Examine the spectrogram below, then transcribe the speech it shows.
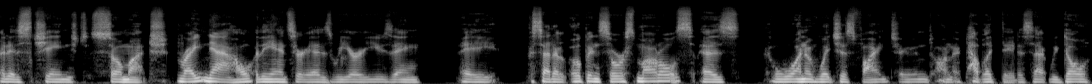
it has changed so much. Right now, the answer is we are using a, set of open source models as one of which is fine tuned on a public data set. We don't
